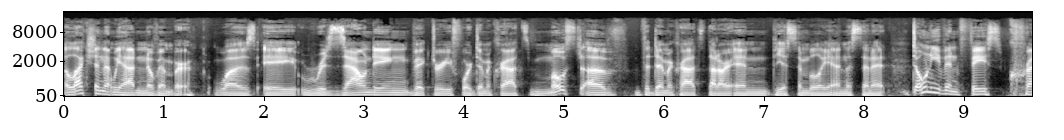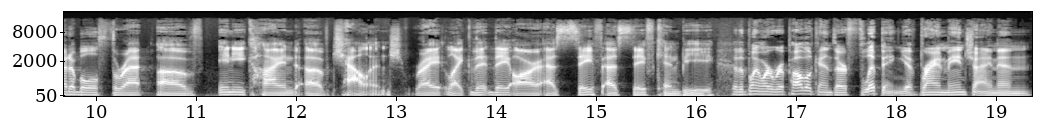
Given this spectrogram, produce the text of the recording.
election that we had in November was a resounding victory for Democrats. Most of the Democrats that are in the Assembly and the Senate don't even face credible threat of any kind of challenge, right? Like they, they are as safe as safe can be. To the point where Republicans are flipping. You have Brian Maienschein and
